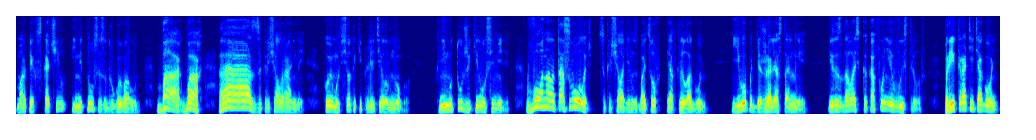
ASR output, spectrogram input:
Морпех вскочил и метнулся за другой валун. «Бах! Бах! а, закричал раненый, коему все-таки прилетело в ногу. К нему тут же кинулся медик. «Вон она, та сволочь!» — закричал один из бойцов и открыл огонь. Его поддержали остальные, и раздалась какофония выстрелов. «Прекратить огонь!»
